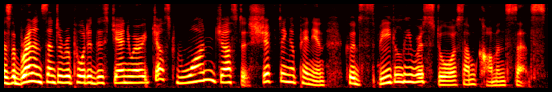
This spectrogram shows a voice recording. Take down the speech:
As the Brennan Center reported this January, just one justice shifting opinion could speedily restore some common sense.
